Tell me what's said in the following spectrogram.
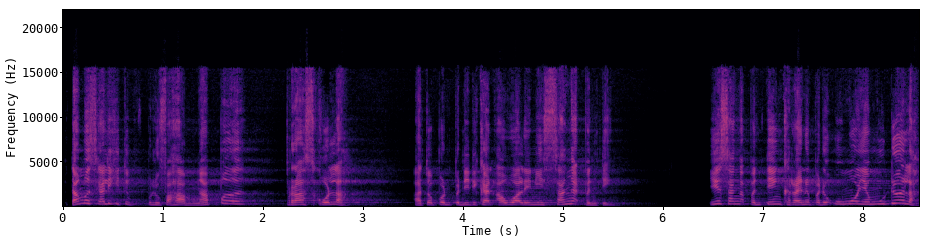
Pertama sekali kita perlu faham mengapa prasekolah ataupun pendidikan awal ini sangat penting. Ia sangat penting kerana pada umur yang muda lah.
